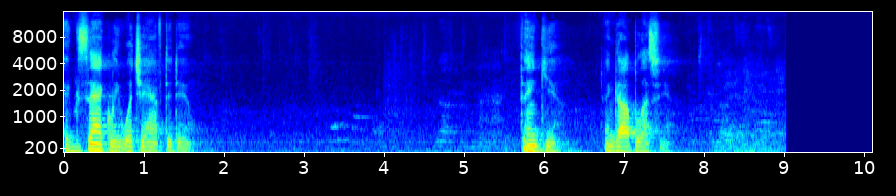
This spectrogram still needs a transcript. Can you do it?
exactly what you have to do. Thank you, and God bless you.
